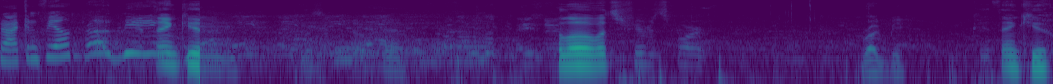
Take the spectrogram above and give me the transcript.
Track and field. Rugby. Thank you. Okay. Hello, what's your favorite sport? Rugby. Okay, thank you.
